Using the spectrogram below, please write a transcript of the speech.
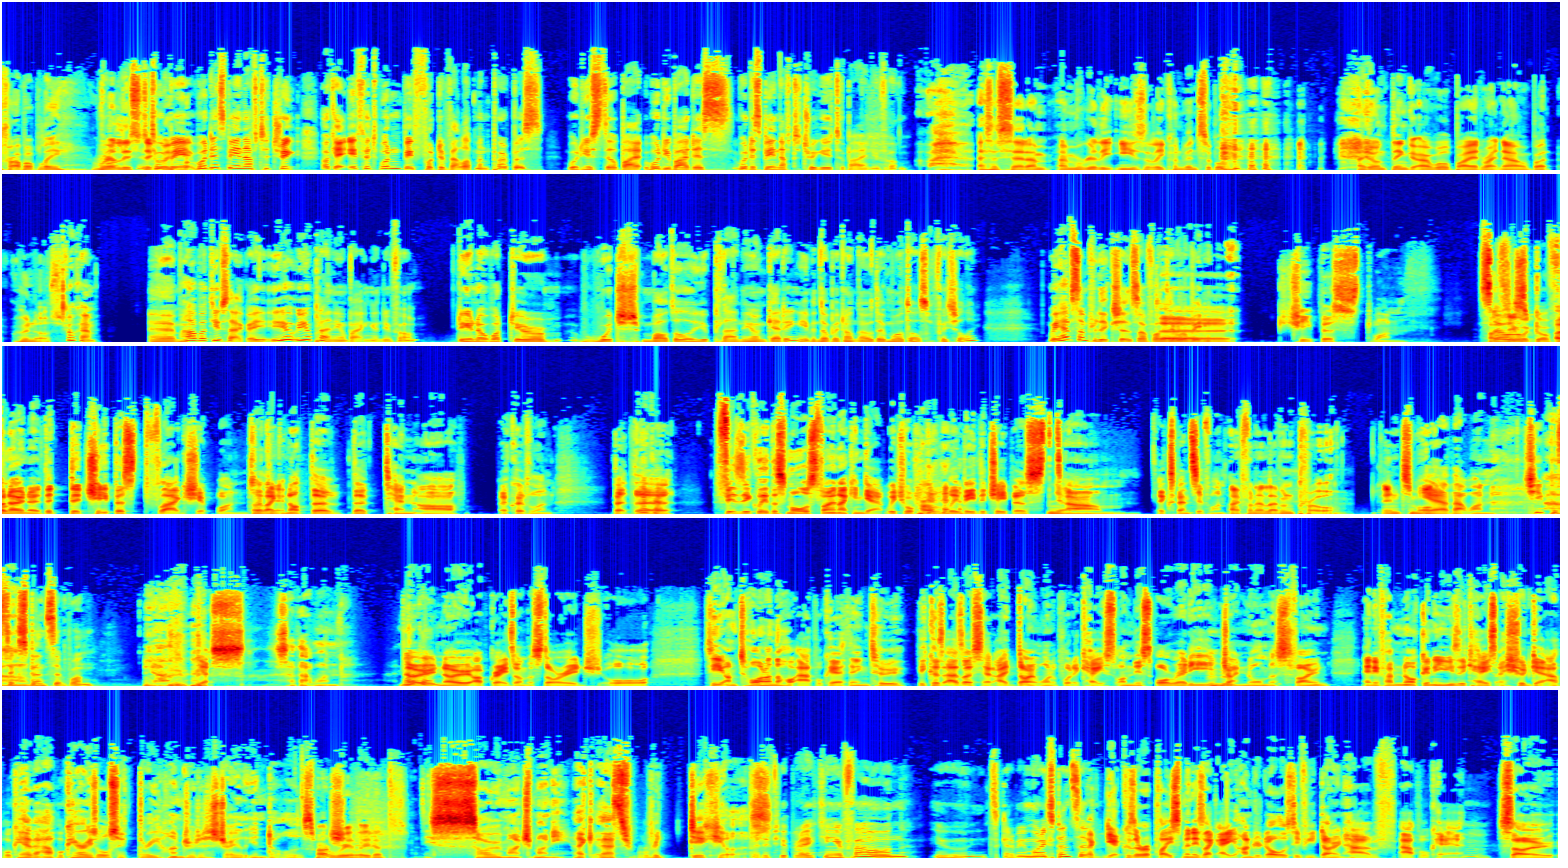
probably. Realistically, would be. would this be enough to trigger? Okay, if it wouldn't be for development purpose, would you still buy? Would you buy this? Would this be enough to trigger you to buy a new phone? as I said, I'm I'm really easily convincible. I don't think I will buy it right now, but who knows? Okay. Um, how about you, Zach? Are you you're planning on buying a new phone? Do you know what your which model you're planning on getting? Even though we don't know the models officially, we have some predictions of what they will be. cheapest one. So so would go for Oh no, no, the the cheapest flagship one. So Okay. like not the the 10R equivalent, but the Okay. physically the smallest phone I can get, which will probably be the cheapest Yeah. um expensive one. iPhone 11 Pro in small. Yeah, that one. cheapest Um, expensive one. Yeah. yes. So that one. No Okay. no upgrades on the storage or See, I'm torn on the whole Apple Care thing too, because as I said, I don't want to put a case on this already Mm-hmm. ginormous phone. And if I'm not going to use a case, I should get Apple Care, but Apple Care is also 300 Australian dollars. Oh, really? That's is so much money. Like, that's ridiculous. But if you're breaking your phone, you it's gonna be more expensive. Like, yeah, because a replacement is like eight hundred dollars if you don't have Apple Care. So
